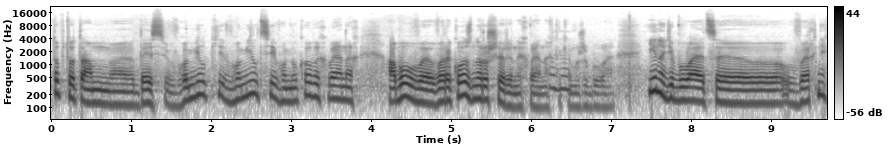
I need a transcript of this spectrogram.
Тобто там е, десь в гомілці, в гомілці, в гомілкових венах або в варикозно розширених венах таке може буває. Іноді буває це в верхніх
